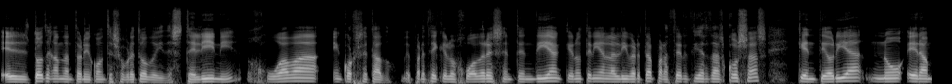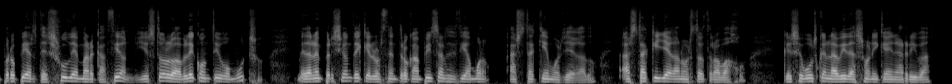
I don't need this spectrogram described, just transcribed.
el Tottenham de Antonio Conte sobre todo y de Stellini jugaba encorsetado. Me parece que los jugadores entendían que no tenían la libertad para hacer ciertas cosas que en teoría no eran propias de su demarcación. Y esto lo hablé contigo mucho. Me da la impresión de que los centrocampistas decían, bueno, hasta aquí hemos llegado, hasta aquí llega nuestro trabajo, que se busquen la vida sónica en arriba.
